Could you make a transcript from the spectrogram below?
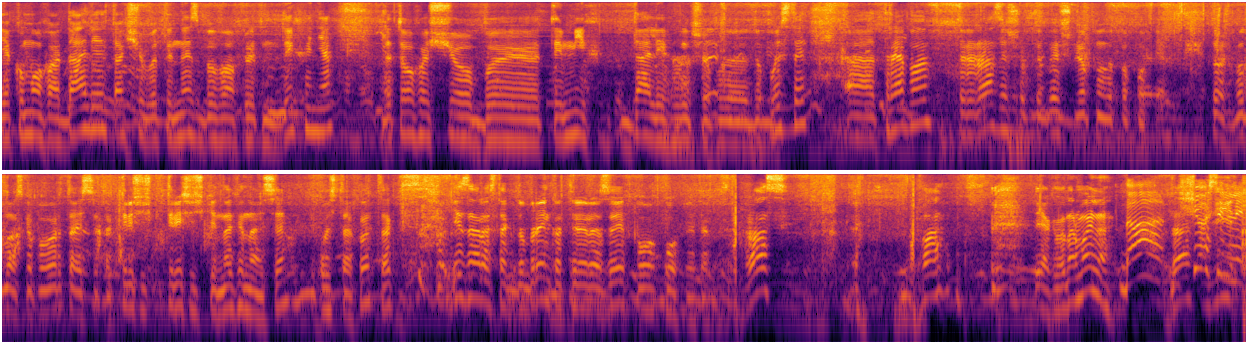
якомога далі, так щоб ти не збивав ритм дихання, для того, щоб ти міг далі глибше е, доплисти, е, треба три рази, щоб тебе шльопнули по попі. Тож, будь ласка, повертайся так, трішечки, трішечки нагинайся. Ось так, от так. І зараз так добренько три рази по попі. Так. Раз. Два. Як, ви нормально? Да, Да? еще Дві, сильнее.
